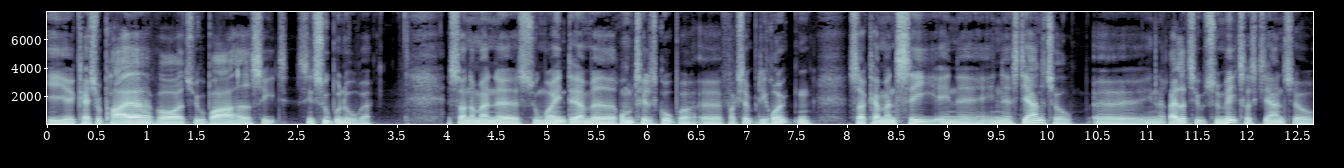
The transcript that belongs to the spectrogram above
i Cassiopeia, hvor Tycho Brahe havde set sin supernova. Så når man øh, zoomer ind der med rumteleskoper, øh, for eksempel i røntgen, så kan man se en, øh, en stjernetog, øh, en relativt symmetrisk stjerneshow,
